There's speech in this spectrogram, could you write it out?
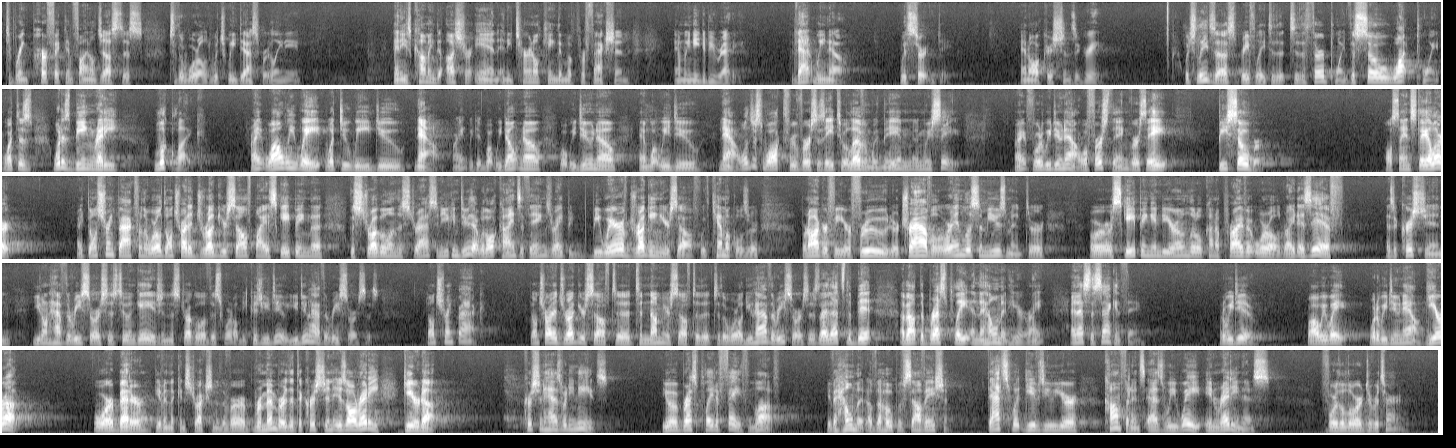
to bring perfect and final justice to the world, which we desperately need. And he's coming to usher in an eternal kingdom of perfection, and we need to be ready. That we know with certainty, and all Christians agree. Which leads us briefly to the, to the third point the so what point. What does, what does being ready look like? Right? While we wait, what do we do now? Right? We did what we don't know, what we do know, and what we do now? We'll just walk through verses 8 to 11 with me and, and we see. Right? what do we do now? Well, first thing, verse 8, be sober. Paul's saying stay alert. Right? Don't shrink back from the world. Don't try to drug yourself by escaping the, the struggle and the stress. And you can do that with all kinds of things, right? Be, beware of drugging yourself with chemicals or pornography or food or travel or endless amusement or, or escaping into your own little kind of private world, right? As if, as a Christian, you don't have the resources to engage in the struggle of this world because you do. You do have the resources. Don't shrink back. Don't try to drug yourself to, to numb yourself to the, to the world. You have the resources. That's the bit about the breastplate and the helmet here, right? And that's the second thing. What do we do while we wait? What do we do now? Gear up. Or better, given the construction of the verb, remember that the Christian is already geared up. Christian has what he needs. You have a breastplate of faith and love. You have a helmet of the hope of salvation. That's what gives you your confidence as we wait in readiness for the Lord to return.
